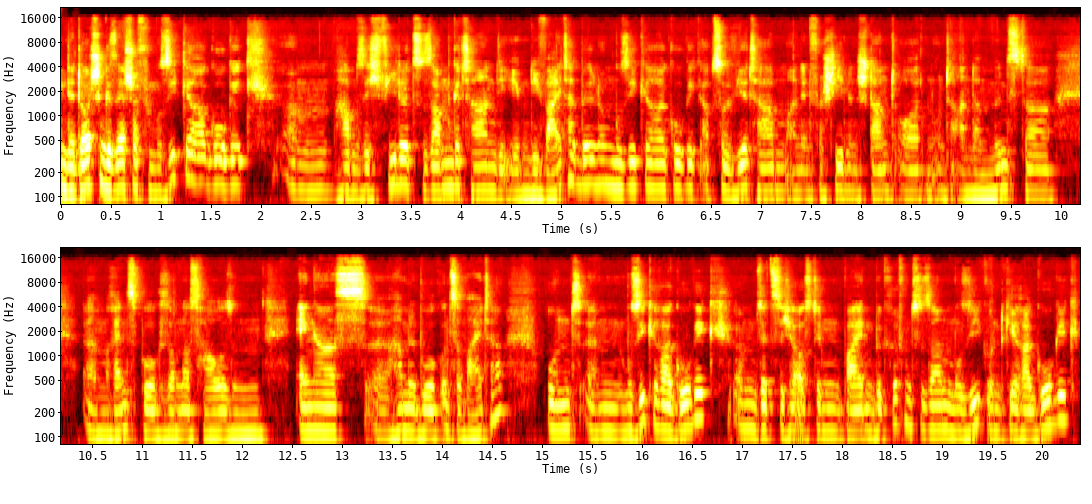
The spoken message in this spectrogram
In der Deutschen Gesellschaft für Musikgeragogik ähm, haben sich viele zusammengetan, die eben die Weiterbildung Musikgeragogik absolviert haben an den verschiedenen Standorten, unter anderem Münster, ähm, Rendsburg, Sondershausen, Engers, äh, Hammelburg und so weiter. Und ähm, Musikgeragogik ähm, setzt sich aus den beiden Begriffen zusammen, Musik und Geragogik.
